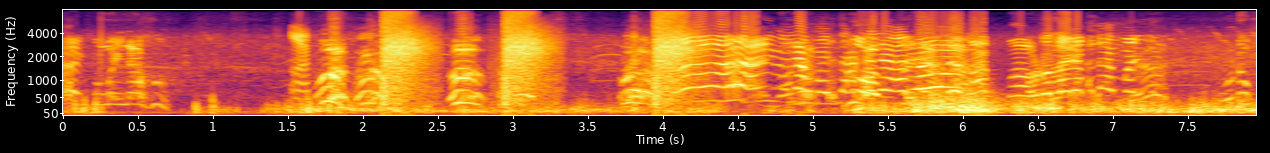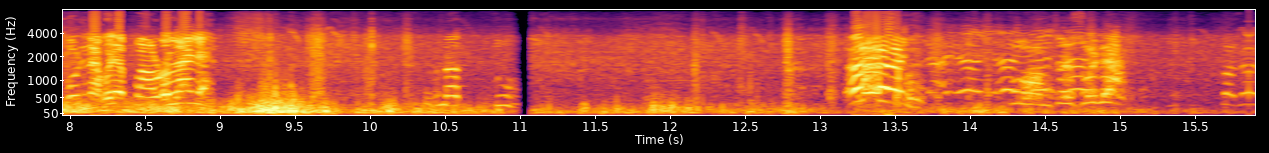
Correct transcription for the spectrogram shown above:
આ તું નાખું પાવડો લાય ફોડ નાખું પાવડો લાય તું તું સોલ્યા તને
